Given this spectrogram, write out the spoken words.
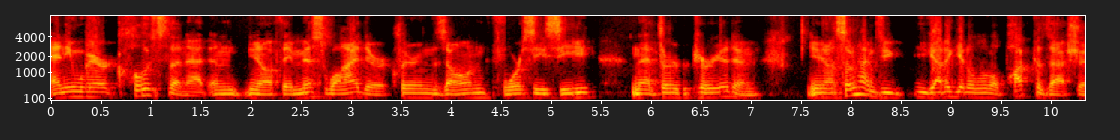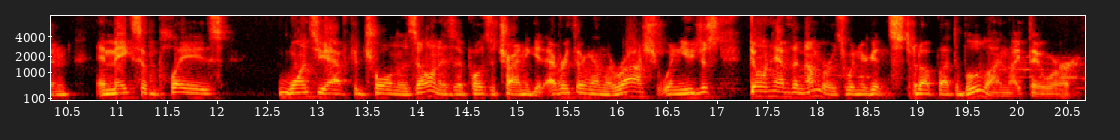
anywhere close to the net. And you know, if they missed wide, they were clearing the zone for CC in that third period. And you know, sometimes you you got to get a little puck possession and make some plays once you have control in the zone as opposed to trying to get everything on the rush when you just don't have the numbers when you're getting stood up at the blue line like they were.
